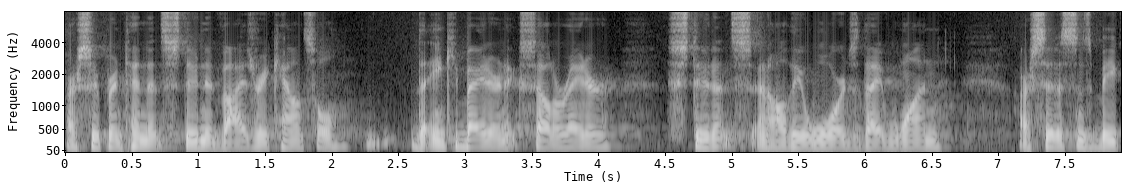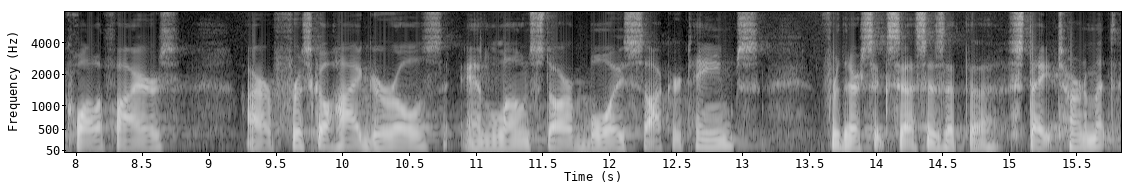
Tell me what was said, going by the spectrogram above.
our Superintendent's Student Advisory Council, the Incubator and Accelerator students, and all the awards they've won, our Citizens Bee qualifiers, our Frisco High girls and Lone Star boys soccer teams for their successes at the state tournament,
